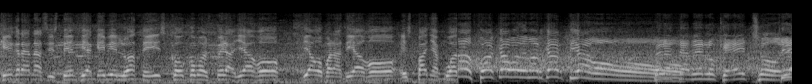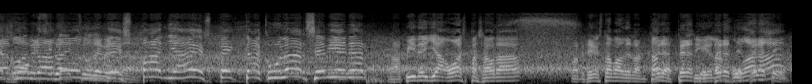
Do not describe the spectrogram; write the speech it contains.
Qué gran asistencia, qué bien lo hace Isco, cómo espera Yago. Tiago para Tiago, España 4. Rafa acaba de marcar Tiago. espérate a ver lo que ha hecho. ¡Qué Iago, a ver si lo ha hecho jugadón de. España! ¡Espectacular! Se viene. La pide Yago Aspas ahora. Parecía que estaba adelantado. Espera, espérate, sigue espérate, la jugada. espérate.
